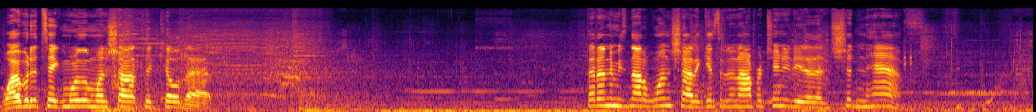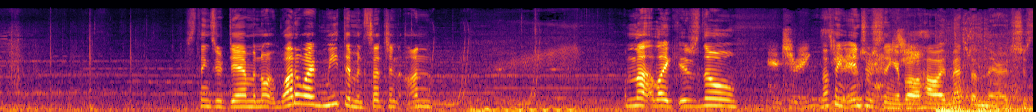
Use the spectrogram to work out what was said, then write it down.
Why would it take more than one shot to kill that? That enemy's not a one-shot. It gives it an opportunity that it shouldn't have. These things are damn annoying. Why do I meet them in such an un... I'm not like, there's no... Entering Nothing interesting gravity. about how I met them there. It's just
